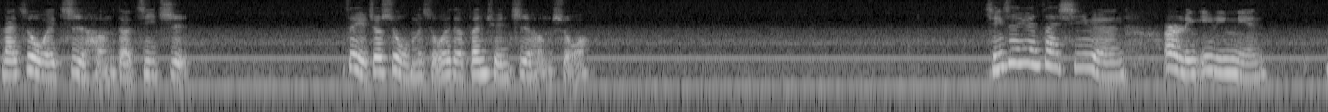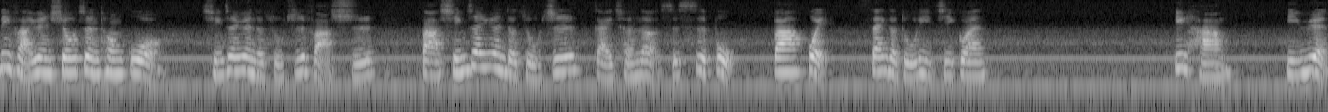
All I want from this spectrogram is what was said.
来作为制衡的机制。这也就是我们所谓的分权制衡说。行政院在西元二零一零年立法院修正通过行政院的组织法时，把行政院的组织改成了十四部八会。三个独立机关，一行一院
